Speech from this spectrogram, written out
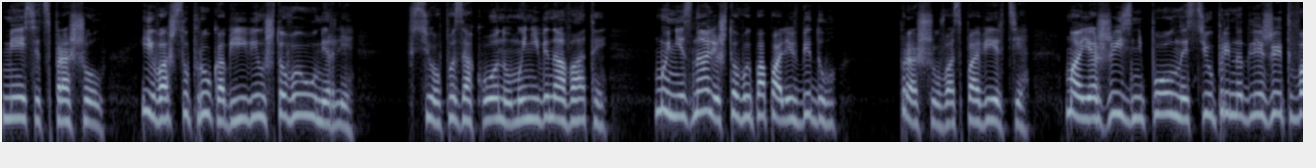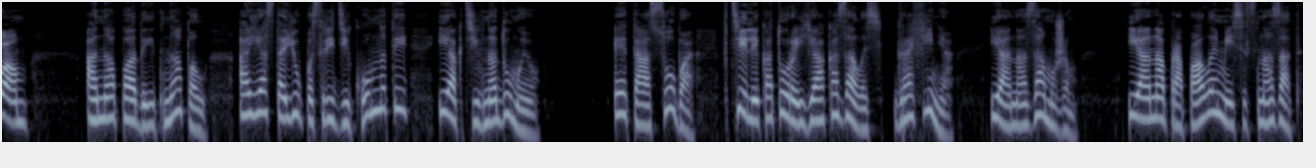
Месяц прошел, и ваш супруг объявил, что вы умерли. Все по закону, мы не виноваты. Мы не знали, что вы попали в беду. Прошу вас, поверьте, моя жизнь полностью принадлежит вам. Она падает на пол, а я стою посреди комнаты и активно думаю. Это особа, в теле которой я оказалась, графиня, и она замужем и она пропала месяц назад,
